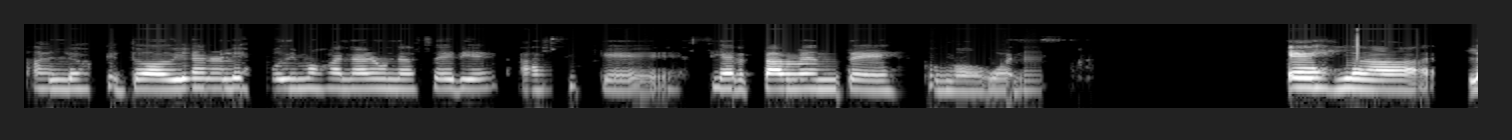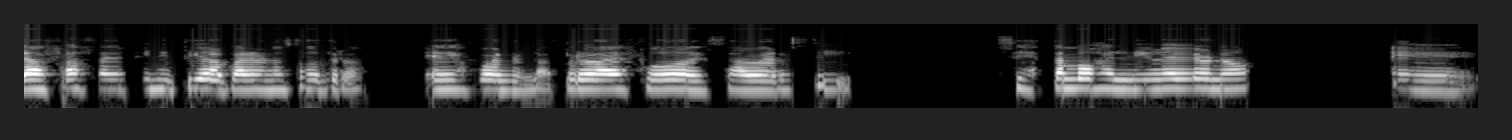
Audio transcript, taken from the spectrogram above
a los que todavía no les pudimos ganar una serie, así que ciertamente es como, bueno, es la, la fase definitiva para nosotros. Es, bueno, la prueba de fuego de saber si, si estamos al nivel o no. Eh,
